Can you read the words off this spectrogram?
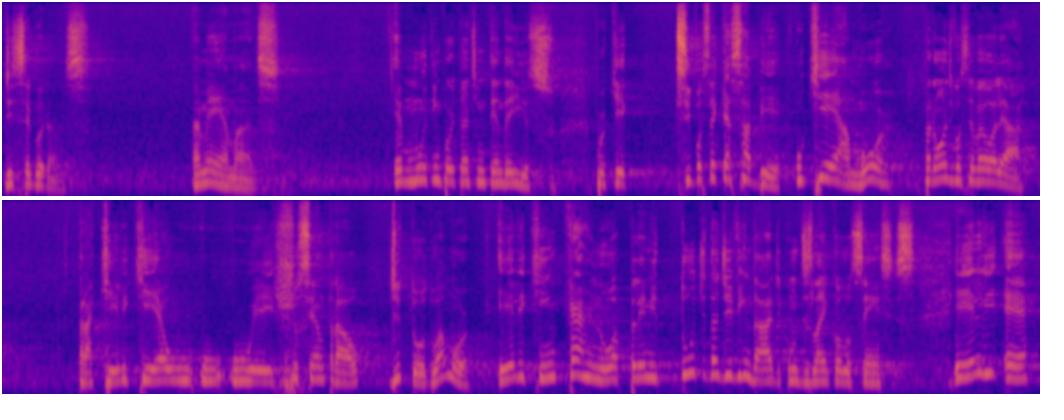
de segurança. Amém, amados? É muito importante entender isso, porque se você quer saber o que é amor, para onde você vai olhar? Para aquele que é o, o, o eixo central de todo o amor. Ele que encarnou a plenitude da divindade, como diz lá em Colossenses. Ele é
